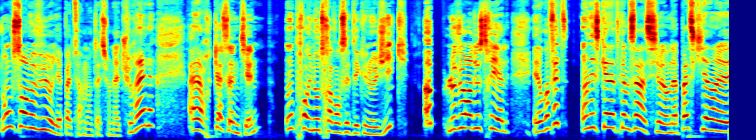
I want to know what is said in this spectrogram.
Donc, sans levure, il n'y a pas de fermentation naturelle. Alors, qu'à cela ne tienne, on prend une autre avancée technologique, hop, levure industrielle. Et donc, en fait, on escalade comme ça. Si on n'a pas ce qu'il y a dans les-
